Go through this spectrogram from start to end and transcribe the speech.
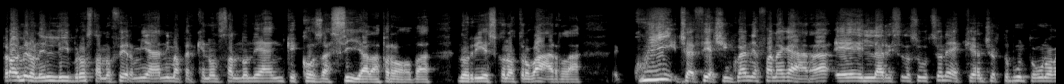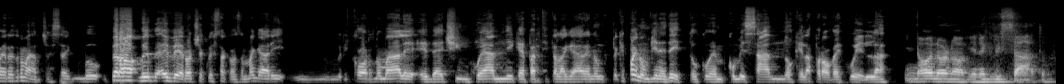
però almeno nel libro stanno fermi anni, ma perché non sanno neanche cosa sia la prova, non riescono a trovarla. Qui, cioè, fia, 5 anni a fare una gara e la, la soluzione è che a un certo punto uno va in retromarcia. sai, boh. Però è vero, c'è questa cosa, magari mh, ricordo male ed è 5 anni che è partita la gara, non- perché poi non viene detto come, come sanno che la prova è quella. No, no, no, viene glissato.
